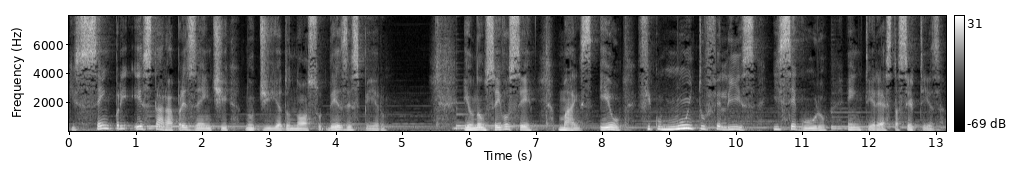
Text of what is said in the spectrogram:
que sempre estará presente no dia do nosso desespero. Eu não sei você, mas eu fico muito feliz e seguro em ter esta certeza.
